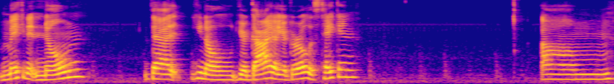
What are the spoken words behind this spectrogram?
making it known that, you know, your guy or your girl is taken. Um,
